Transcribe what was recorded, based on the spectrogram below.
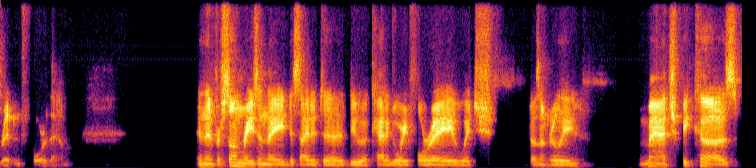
written for them. And then for some reason, they decided to do a category 4A, which doesn't really match because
